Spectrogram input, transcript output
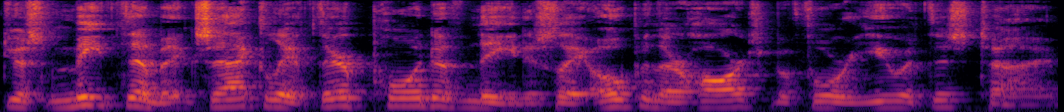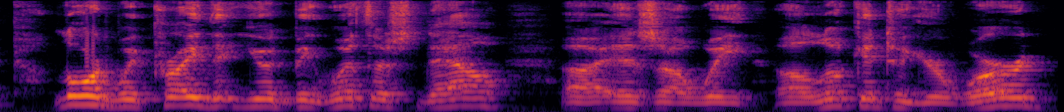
just meet them exactly at their point of need as they open their hearts before you at this time. Lord, we pray that you would be with us now uh, as uh, we uh, look into your word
